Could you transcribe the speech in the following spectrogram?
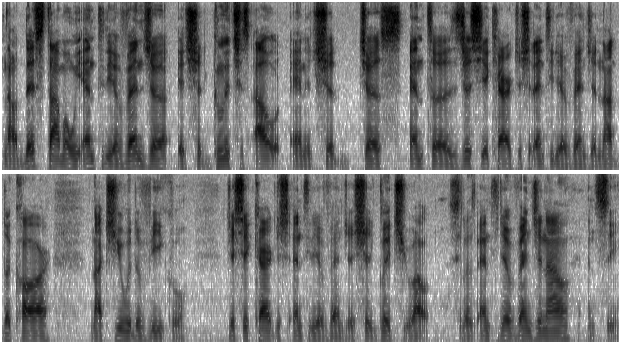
Now this time when we enter the Avenger, it should glitch us out and it should just enter, just your character should enter the Avenger, not the car, not you with the vehicle. Just your character should enter the Avenger. It should glitch you out. So let's enter the Avenger now and see.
